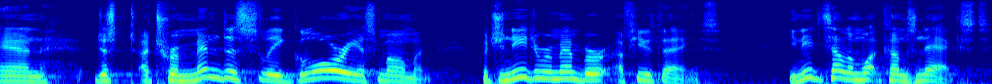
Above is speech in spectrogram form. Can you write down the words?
and just a tremendously glorious moment, but you need to remember a few things. You need to tell them what comes next.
